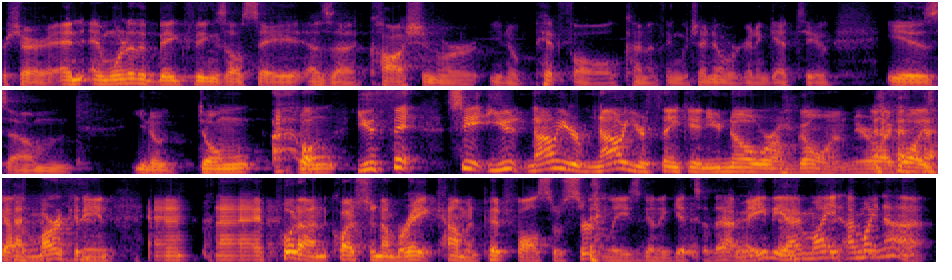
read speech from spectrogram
For sure. And and one of the big things I'll say as a caution or, you know, pitfall kind of thing, which I know we're going to get to is, um, you know, don't, oh, don't. Oh, you think, see, you, now you're, now you're thinking, you know where I'm going. You're like, well, he's got the marketing and I put on question number eight, common pitfall. So certainly he's going to get to that. Maybe I might, I might not.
